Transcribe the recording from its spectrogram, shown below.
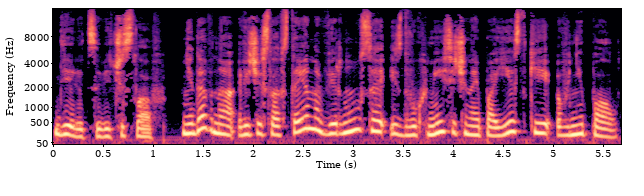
делится Вячеслав. Недавно Вячеслав Стоянов вернулся из двухмесячной поездки в Непал.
